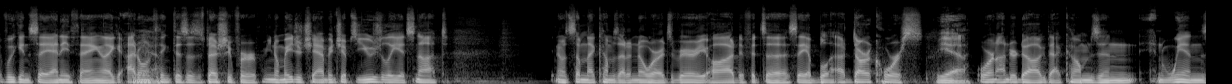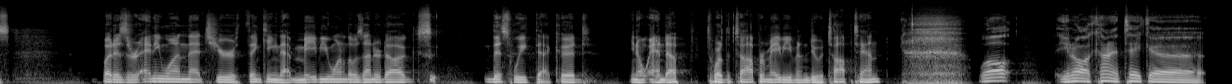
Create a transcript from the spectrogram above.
if we can say anything. Like, I don't Yeah. think this is especially for, you know, major championships. Usually it's not, you know, it's something that comes out of nowhere. It's very odd if it's a, say, a, a dark horse Yeah. or an underdog that comes in and wins. But is there anyone that you're thinking that maybe one of those underdogs this week that could, you know, end up toward the top or maybe even do a top 10? Well, you know, I'll kind of take a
